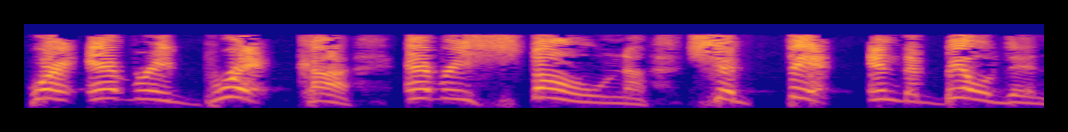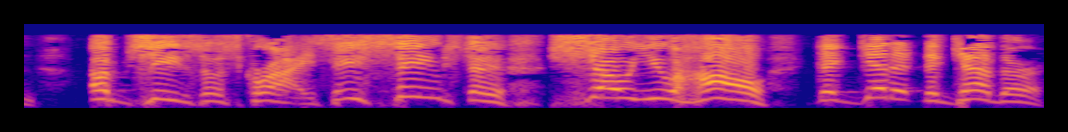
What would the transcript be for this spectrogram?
where every brick, uh, every stone should fit in the building of Jesus Christ. He seems to show you how to get it together.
